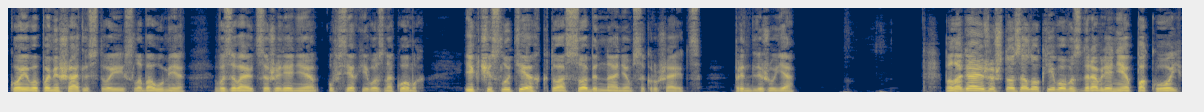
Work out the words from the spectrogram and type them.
коего помешательство и слабоумие вызывают сожаление у всех его знакомых, и к числу тех, кто особенно о нем сокрушается, принадлежу я. Полагаю же, что залог его выздоровления — покой,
